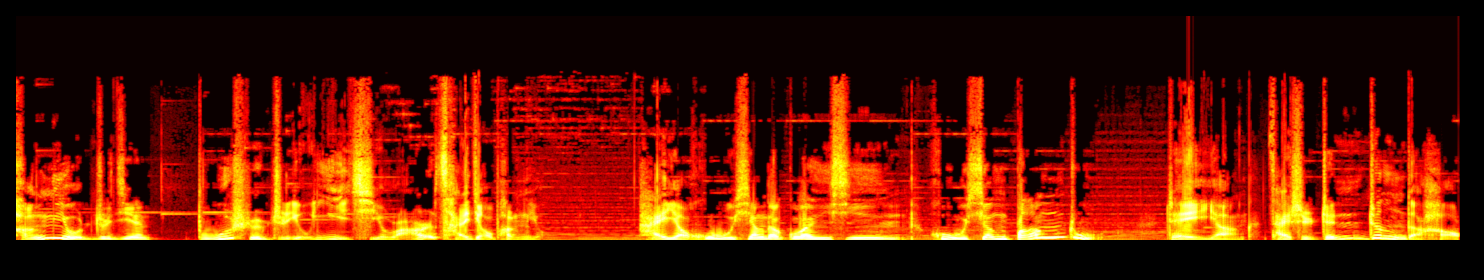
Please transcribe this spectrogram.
朋友之间不是只有一起玩才叫朋友。还要互相的关心，互相帮助。这样才是真正的好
